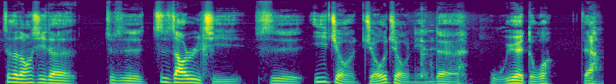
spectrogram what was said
这个东西的，就是制造日期是一九九九年的五月多，这样。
